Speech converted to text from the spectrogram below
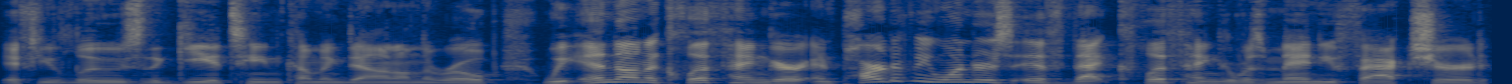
if you lose the guillotine coming down on the rope. We end on a cliffhanger, and part of me wonders if that cliffhanger was manufactured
